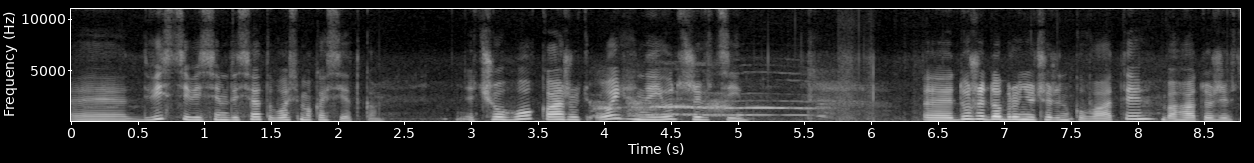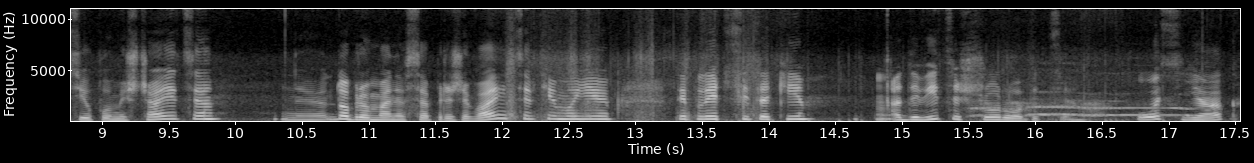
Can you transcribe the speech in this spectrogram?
288 касетка. чого кажуть, ой, гниють живці. Е, Дуже добре нього багато живців поміщається. Е, Добре в мене все приживається в тій моїй тепличці такі. А дивіться, що робиться. Ось як.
